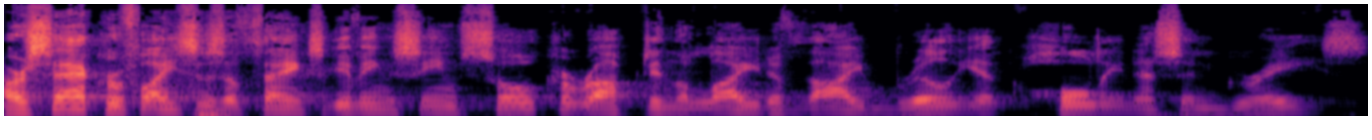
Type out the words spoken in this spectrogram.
Our sacrifices of thanksgiving seem so corrupt in the light of Thy brilliant holiness and grace.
